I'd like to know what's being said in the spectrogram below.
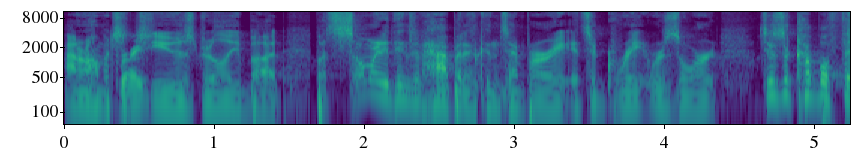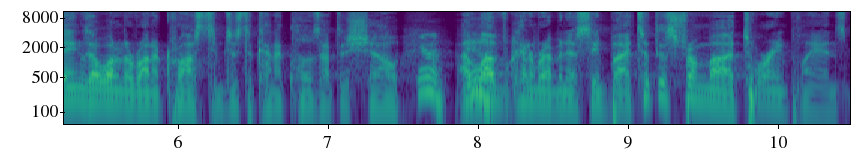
I don't know how much Right. it's used really, but but so many things have happened at Contemporary. It's a great resort. There's a couple things I wanted to run across Tim just to kind of close out the show. Yeah, I yeah. love kind of reminiscing, but I took this from uh, touring plans.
